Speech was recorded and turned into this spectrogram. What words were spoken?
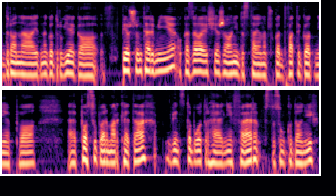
drona jednego, drugiego w pierwszym terminie, okazało się, że oni dostają na przykład dwa tygodnie po, po supermarketach, więc to było trochę nie fair w stosunku do nich.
